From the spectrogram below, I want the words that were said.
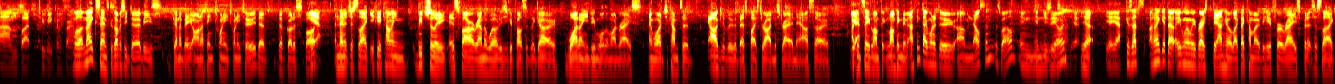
um, but to be confirmed. Well, it makes sense because obviously Derby's going to be on. I think 2022. They've they've got a spot. Yeah. And then it's just like if you're coming literally as far around the world as you could possibly go, why don't you do more than one race? And why did you come to arguably the best place to ride in Australia now? So I can see lumping lumping them. I think they want to do um, Nelson as well in, In New New Zealand. Zealand, yeah. yeah, yeah. Because that's I don't get that even when we've raced downhill, like they come over here for a race, but it's just like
